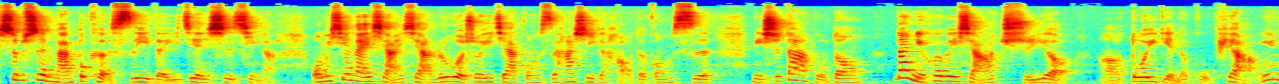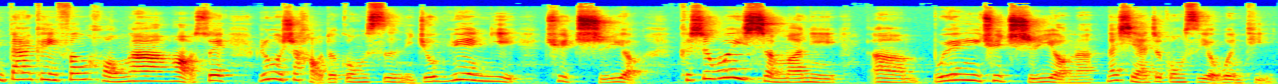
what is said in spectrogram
是不是蛮不可思议的一件事情啊？我们先来想一想，如果说一家公司它是一个好的公司，你是大股东，那你会不会想要持有呃多一点的股票？因为大家可以分红啊，哈、所以如果是好的公司，你就愿意去持有。可是为什么你嗯、呃、不愿意去持有呢？那显然这公司有问题，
